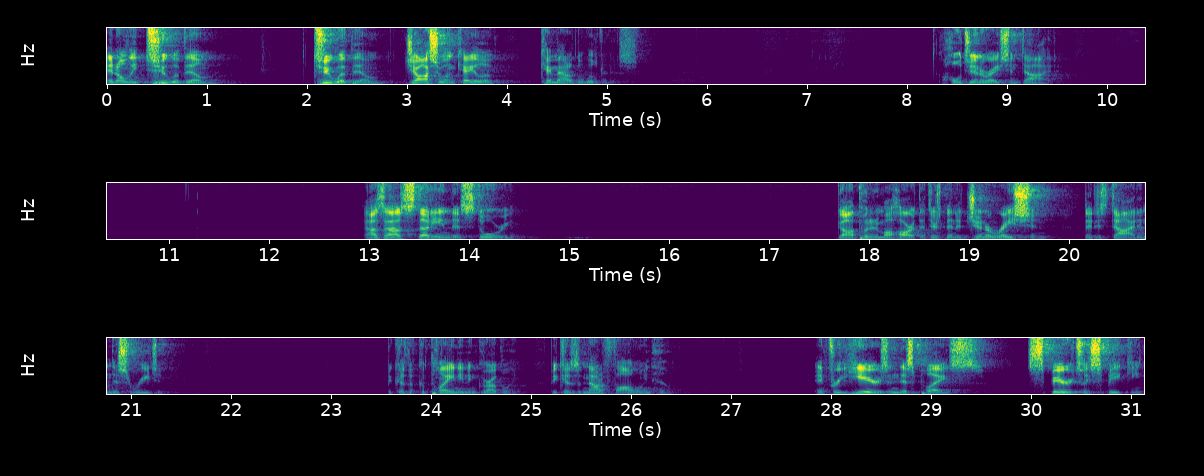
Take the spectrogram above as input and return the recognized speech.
And only two of them, two of them, Joshua and Caleb, came out of the wilderness. A whole generation died. As I was studying this story, God put it in my heart that there's been a generation that has died in this region because of complaining and grumbling because of not following him. And for years in this place, spiritually speaking,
